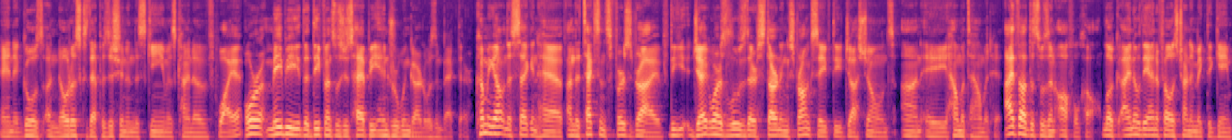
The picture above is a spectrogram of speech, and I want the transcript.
and it goes unnoticed because that position in the scheme is kind of quiet. Or maybe the defense was just happy Andrew Wingard wasn't back there. Coming out in the second half on the Texans' first drive drive, the Jaguars lose their starting strong safety, Josh Jones, on a helmet to helmet hit. I thought this was an awful call. Look, I know the NFL is trying to make the game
